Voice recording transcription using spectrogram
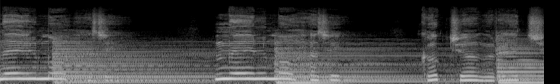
내일 뭐 하지 내일 뭐 하지 걱정을 했지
